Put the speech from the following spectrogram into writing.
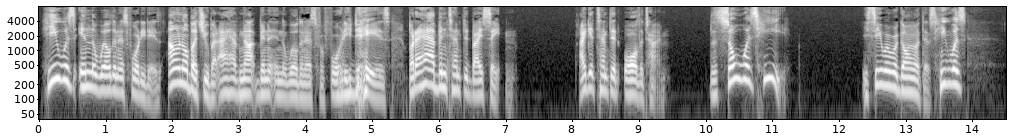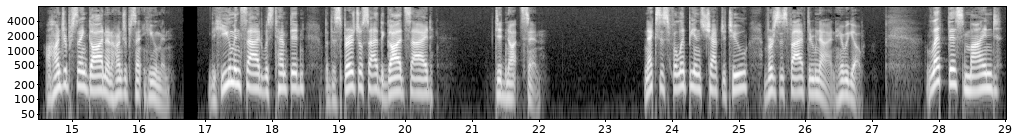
He was in the wilderness 40 days. I don't know about you, but I have not been in the wilderness for 40 days, but I have been tempted by Satan. I get tempted all the time. So was he. You see where we're going with this? He was 100% God and 100% human. The human side was tempted, but the spiritual side, the God side, did not sin. Next is Philippians chapter 2, verses 5 through 9. Here we go. Let this mind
